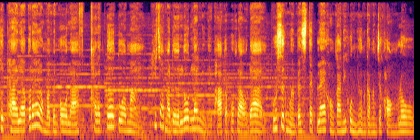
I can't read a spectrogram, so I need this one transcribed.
สุดท้ายแล้วก็ได้ออกมาเป็นโอลาฟคาแรคเตอร์ตัวใหม่ ที่จะมาเดินโลดแล่นอยู่ในพาร์คกับพวกเราได้ รู้สึกเหมือนเป็นสเต็ปแรกของการที่หุ่นยนต์กำลังจะครองโลก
